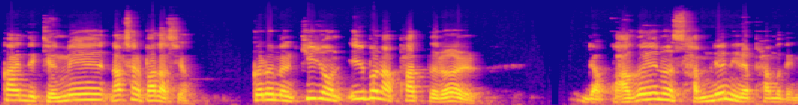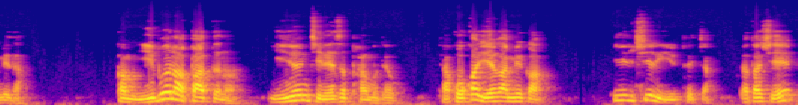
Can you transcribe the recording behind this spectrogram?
가는데 경매 낙찰을 받았어요. 그러면 기존 1번 아파트를 이제 과거에는 3년 이내 팔면 됩니다. 그럼 2번 아파트는 2년 지내서 팔면 되고. 자 거기까지 이해갑니까? 일시적 이주택자 자 다시.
